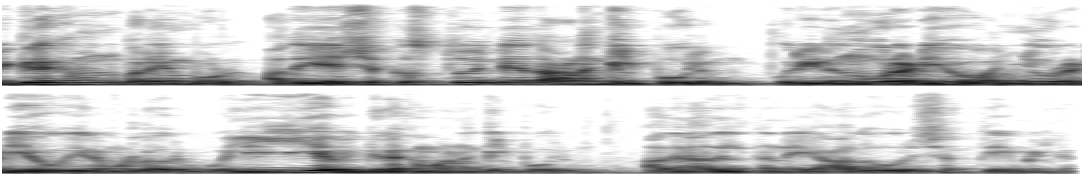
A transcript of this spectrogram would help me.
വിഗ്രഹം എന്ന് പറയുമ്പോൾ അത് യേശുക്രിസ്തുവിന്റേതാണെങ്കിൽ പോലും ഒരു ഇരുന്നൂറടിയോ അഞ്ഞൂറടിയോ ഉയരമുള്ള ഒരു വലിയ വിഗ്രഹമാണെങ്കിൽ പോലും അതിനതിൽ തന്നെ യാതൊരു ശക്തിയുമില്ല.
